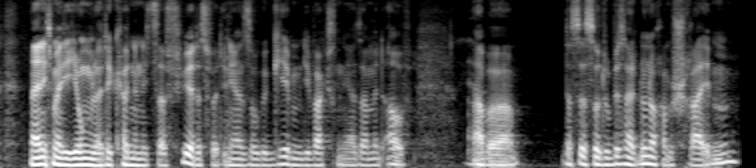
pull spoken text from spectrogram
nein, ich meine, die jungen Leute können ja nichts dafür. Das wird ihnen ja so gegeben. Die wachsen ja damit auf. Ja. Aber das ist so, du bist halt nur noch am Schreiben.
